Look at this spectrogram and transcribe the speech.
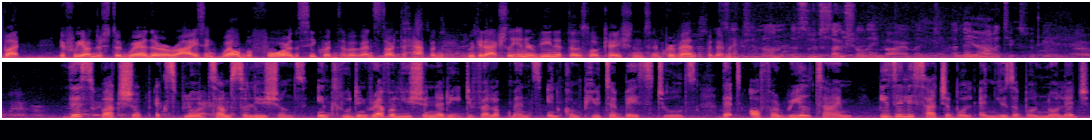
But if we understood where they're arising well before the sequence of events start to happen, we could actually intervene at those locations and prevent epidemics. On the sort of social environment, and then yeah. politics would be. This workshop explored some solutions, including revolutionary developments in computer based tools that offer real time, easily searchable, and usable knowledge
